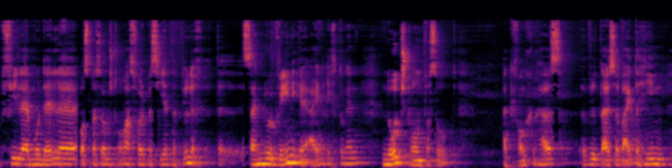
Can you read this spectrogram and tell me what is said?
viele Modelle, was bei so einem Stromausfall passiert. Natürlich sind nur wenige Einrichtungen Notstrom versorgt. Ein Krankenhaus wird also weiterhin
